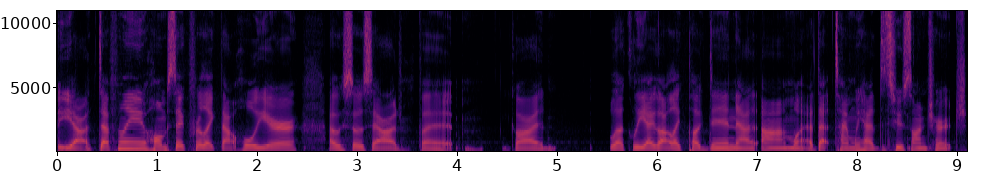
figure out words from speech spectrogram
yeah definitely homesick for like that whole year. I was so sad, but God, luckily I got like plugged in at um what- at that time we had the Tucson church,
